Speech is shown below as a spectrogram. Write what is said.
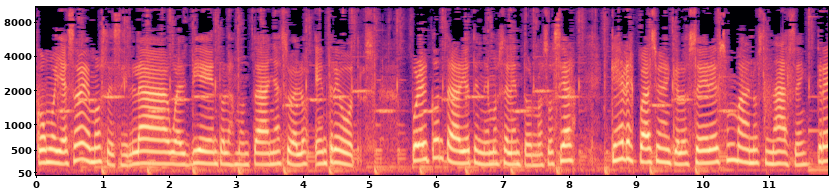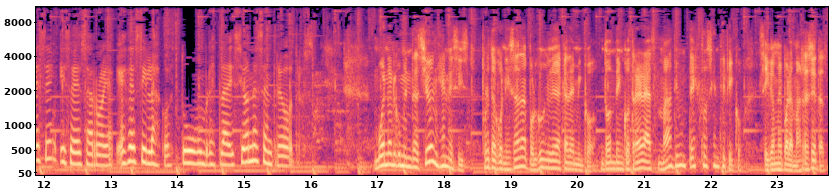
Como ya sabemos, es el agua, el viento, las montañas, suelos, entre otros. Por el contrario, tenemos el entorno social, que es el espacio en el que los seres humanos nacen, crecen y se desarrollan, es decir, las costumbres, tradiciones, entre otros. Buena argumentación, Génesis, protagonizada por Google Académico, donde encontrarás más de un texto científico. Síganme para más recetas.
